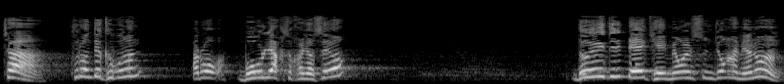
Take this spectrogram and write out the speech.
자, 그런데 그분은 바로 뭘 약속하셨어요? 너희들이 내 계명을 순종하면은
